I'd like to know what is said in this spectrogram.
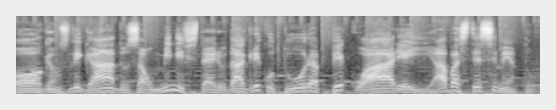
órgãos ligados ao Ministério da Agricultura, Pecuária e Abastecimento.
